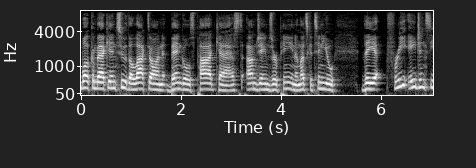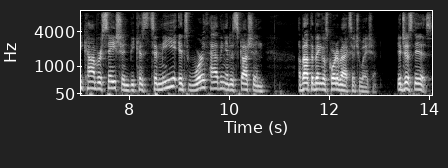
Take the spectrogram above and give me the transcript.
Welcome back into the Locked On Bengals podcast. I'm James Rapien, and let's continue the free agency conversation because to me, it's worth having a discussion about the Bengals quarterback situation. It just is.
